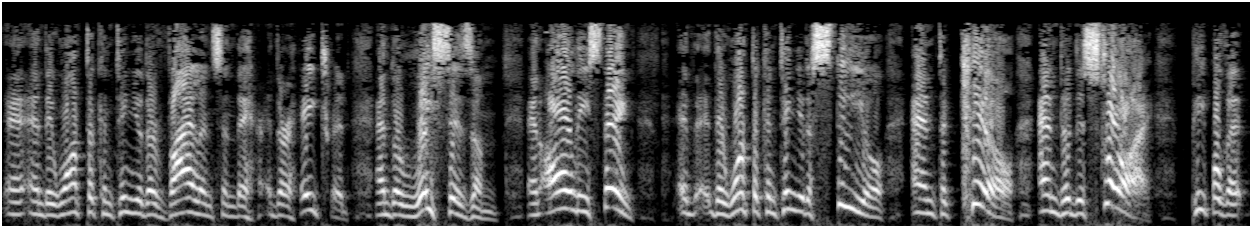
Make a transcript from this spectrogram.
and, they want to continue their violence and their, their hatred and their racism and all these things they want to continue to steal and to kill and to destroy. People that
